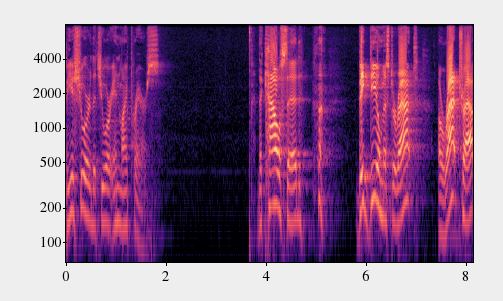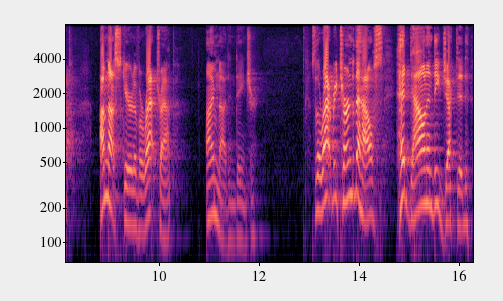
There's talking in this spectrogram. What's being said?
Be assured that you are in my prayers. The cow said, Big deal, Mr. Rat. A rat trap. I'm not scared of a rat trap. I'm not in danger. So the rat returned to the house, head down and dejected,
